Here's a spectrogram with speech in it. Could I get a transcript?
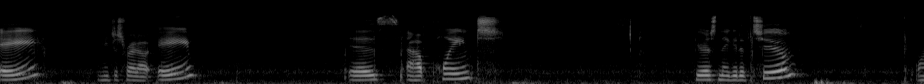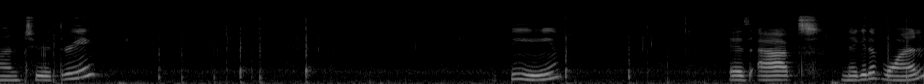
A, let me just write out A is at point, here's negative 2, 1, 2, 3. B is at negative 1,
